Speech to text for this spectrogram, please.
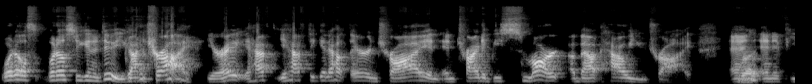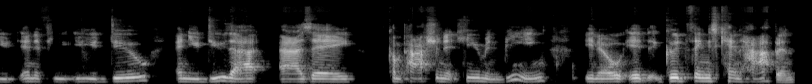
what else what else are you going to do you got to try you're right you have to you have to get out there and try and, and try to be smart about how you try and right. and if you and if you you do and you do that as a compassionate human being you know it good things can happen.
